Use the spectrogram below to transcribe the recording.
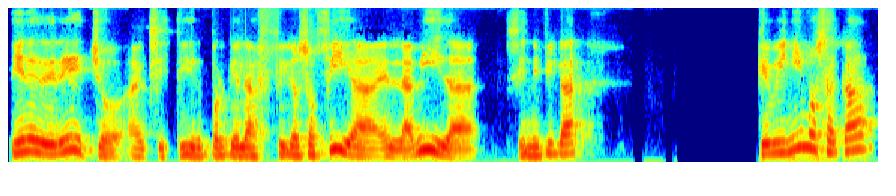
tiene derecho a existir, porque la filosofía en la vida significa que vinimos acá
